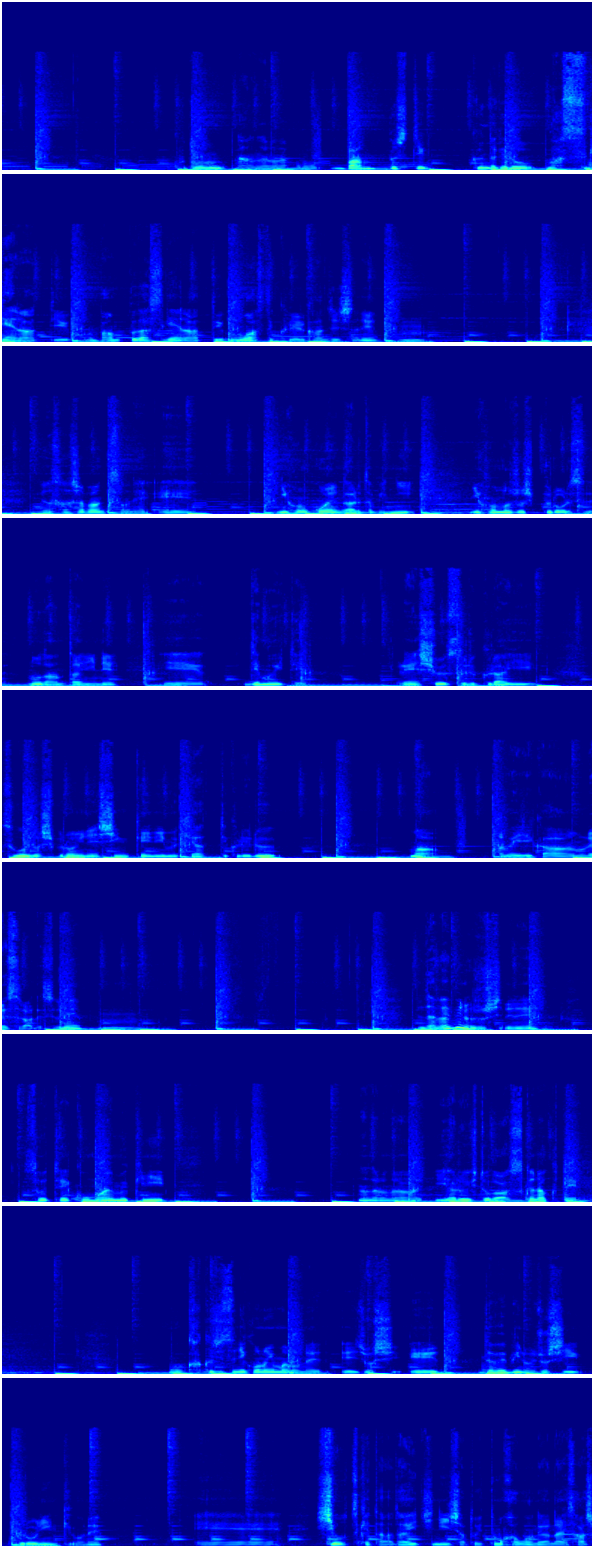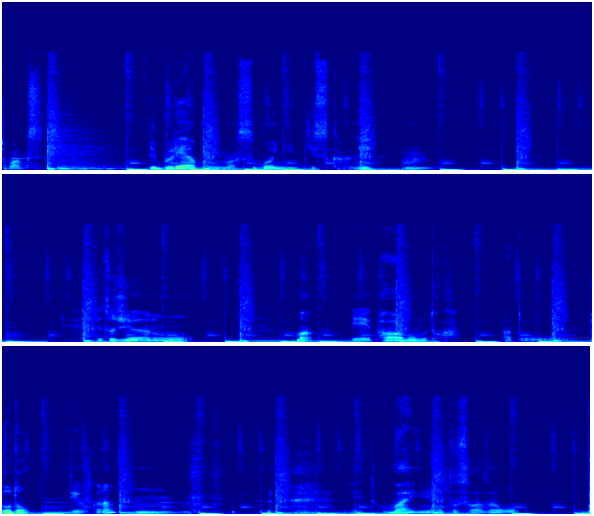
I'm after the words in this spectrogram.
どんなんだろうなこのバンプしていくんだけどうわすげえなっていうこのバンプがすげえなって思わせてくれる感じでしたね。うん。サーシャ・バンクスはね、えー、日本公演があるたびに日本の女子プロレスの団体にね、えー、出向いて練習するくらいすごい女子プロにね真剣に向き合ってくれるまあアメリカのレスラーですよね。うん。で WB の女子でねそうやってこう前向きになんだろうなやる人が少なくてもう確実にこの今のね、え女子、えー、WB の女子プロ人気をね、えー、火をつけた第一人者といっても過言ではないサーシャ・バンクス。でブレアも今すごい人気ですからね。うん。で途中あのまあ、えー、パワーボムとかあとドドンっていうのかな？うん。えと前に、落とす技を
